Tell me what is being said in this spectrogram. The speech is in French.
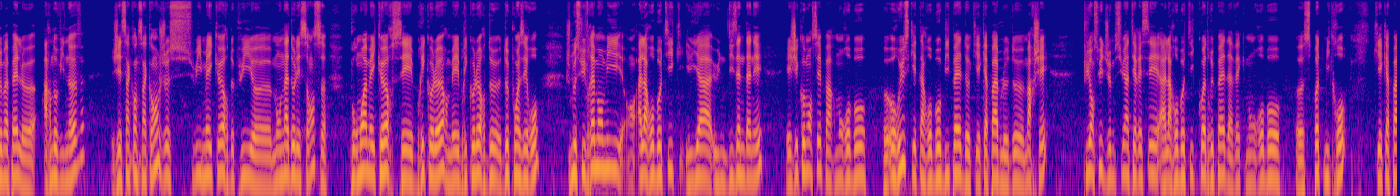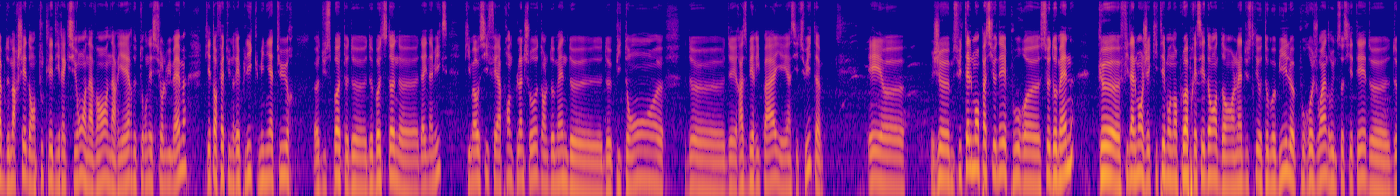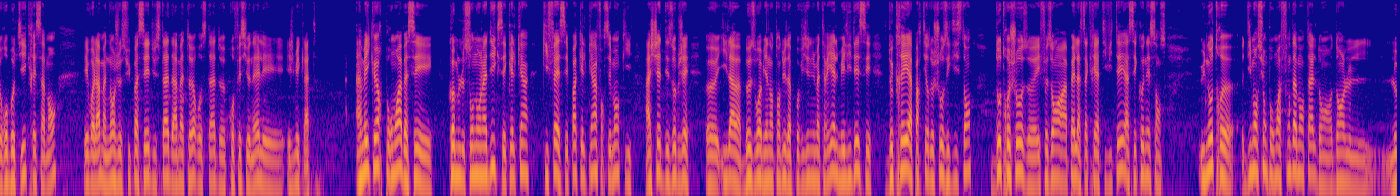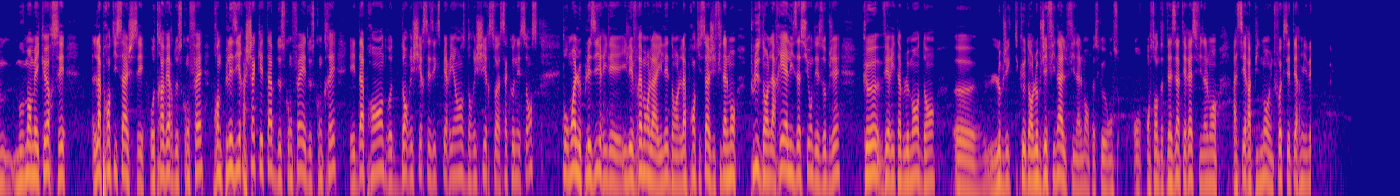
Je m'appelle euh, Arnaud Villeneuve, j'ai 55 ans, je suis maker depuis euh, mon adolescence. Pour moi, maker, c'est bricoleur, mais bricoleur 2.0. Je me suis vraiment mis à la robotique il y a une dizaine d'années et j'ai commencé par mon robot euh, Horus, qui est un robot bipède qui est capable de marcher. Puis ensuite, je me suis intéressé à la robotique quadrupède avec mon robot Spot Micro, qui est capable de marcher dans toutes les directions, en avant, en arrière, de tourner sur lui-même, qui est en fait une réplique miniature euh, du Spot de, Boston Dynamics, qui m'a aussi fait apprendre plein de choses dans le domaine de, Python, de, des Raspberry Pi et ainsi de suite. Et je me suis tellement passionné pour euh, ce domaine que euh, finalement j'ai quitté mon emploi précédent dans l'industrie automobile pour rejoindre une société de, robotique récemment. Et voilà, maintenant je suis passé du stade amateur au stade professionnel et, je m'éclate. Un maker pour moi, bah, c'est comme son nom l'indique, c'est quelqu'un qui fait, c'est pas quelqu'un forcément qui achète des objets. Euh, il a besoin bien entendu d'approvisionner du matériel, mais l'idée c'est de créer à partir de choses existantes d'autres choses euh, et faisant appel à sa créativité, à ses connaissances. Une autre dimension pour moi fondamentale dans, dans le, mouvement maker, c'est l'apprentissage. C'est au travers de ce qu'on fait, prendre plaisir à chaque étape de ce qu'on fait et de ce qu'on crée et d'apprendre, d'enrichir ses expériences, d'enrichir sa, sa connaissance pour moi, le plaisir, il est, vraiment là. Il est dans l'apprentissage et finalement plus dans la réalisation des objets que véritablement dans euh, dans l'objet final finalement, parce qu'on on, s'en désintéresse finalement assez rapidement une fois que c'est terminé.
